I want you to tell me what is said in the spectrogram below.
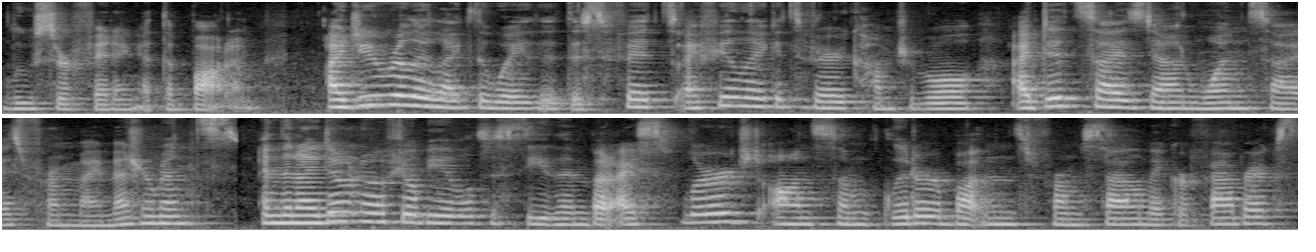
looser fitting at the bottom. I do really like the way that this fits. I feel like it's very comfortable. I did size down one size from my measurements. And then I don't know if you'll be able to see them, but I splurged on some glitter buttons from Stylemaker Fabrics.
